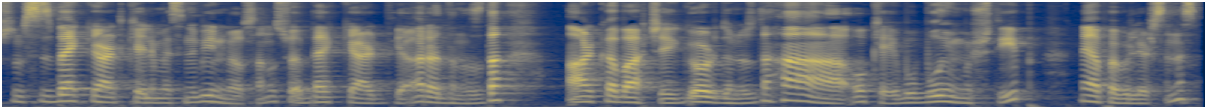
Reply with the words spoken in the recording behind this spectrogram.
Şimdi siz backyard kelimesini bilmiyorsanız şöyle backyard diye aradığınızda arka bahçeyi gördüğünüzde ha okey bu buymuş deyip ne yapabilirsiniz?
